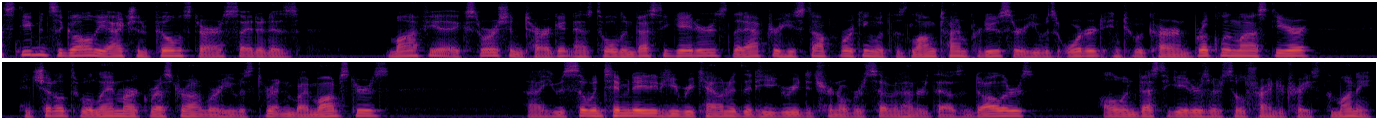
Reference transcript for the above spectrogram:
Steven Seagal, the action film star, cited as mafia extortion target, has told investigators that after he stopped working with his longtime producer, he was ordered into a car in Brooklyn last year and shuttled to a landmark restaurant where he was threatened by mobsters. Uh, he was so intimidated, he recounted that he agreed to turn over $700,000 although investigators are still trying to trace the money.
